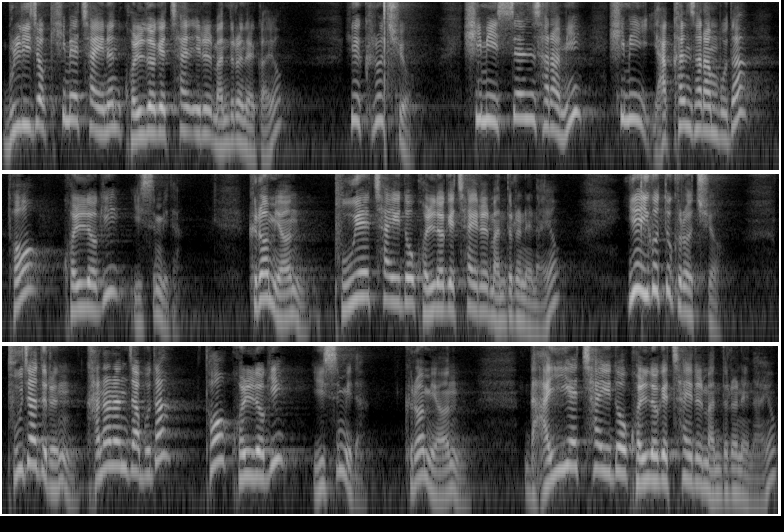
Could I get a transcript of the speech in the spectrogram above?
물리적 힘의 차이는 권력의 차이를 만들어낼까요? 예, 그렇지요. 힘이 센 사람이 힘이 약한 사람보다 더 권력이 있습니다. 그러면 부의 차이도 권력의 차이를 만들어내나요? 예, 이것도 그렇죠. 부자들은 가난한 자보다 더 권력이 있습니다. 그러면 나이의 차이도 권력의 차이를 만들어내나요?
